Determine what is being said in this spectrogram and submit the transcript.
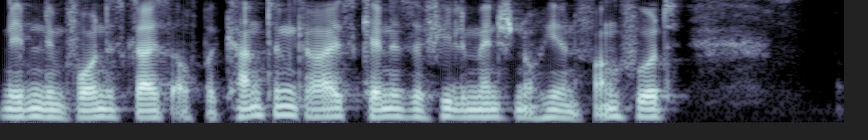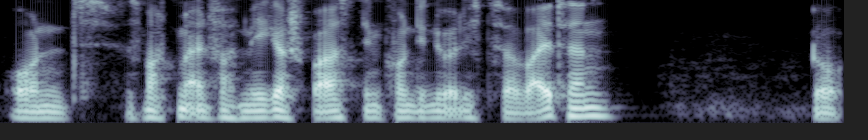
neben dem Freundeskreis auch Bekanntenkreis, kenne sehr viele Menschen auch hier in Frankfurt. Und es macht mir einfach mega Spaß, den kontinuierlich zu erweitern. Ja,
